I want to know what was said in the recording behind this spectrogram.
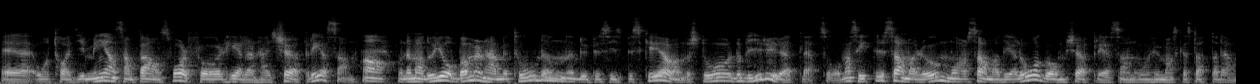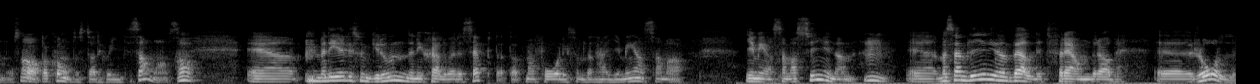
eh, och ta ett gemensamt ansvar för hela den här köpresan. Ja. Och när man då jobbar med den här metoden du precis beskrev Anders, då, då blir det ju rätt lätt så. Man sitter i samma rum och har samma dialog om köpresan och hur man ska stötta den och skapa kontostrategin tillsammans. Ja. Eh, men det är liksom grunden i själva receptet, att man får liksom den här gemensamma, gemensamma synen. Mm. Eh, men sen blir det ju en väldigt förändrad roll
